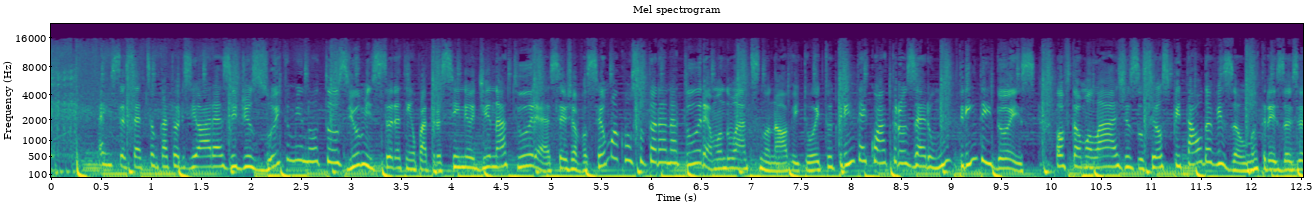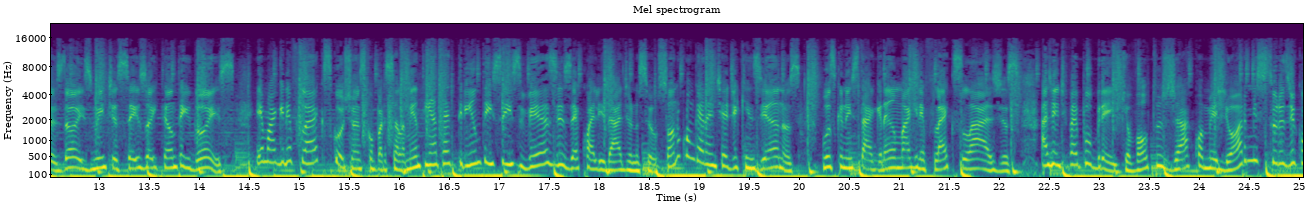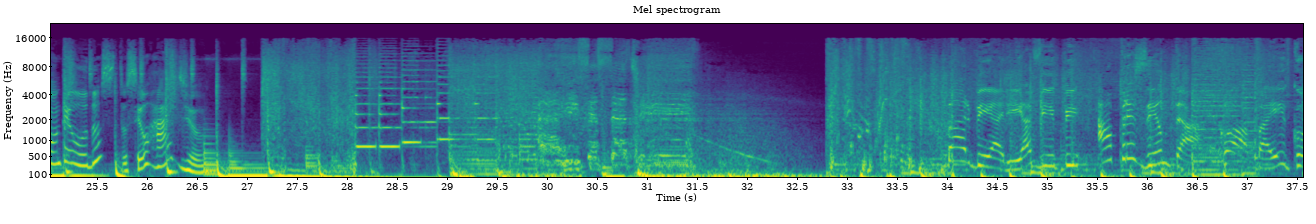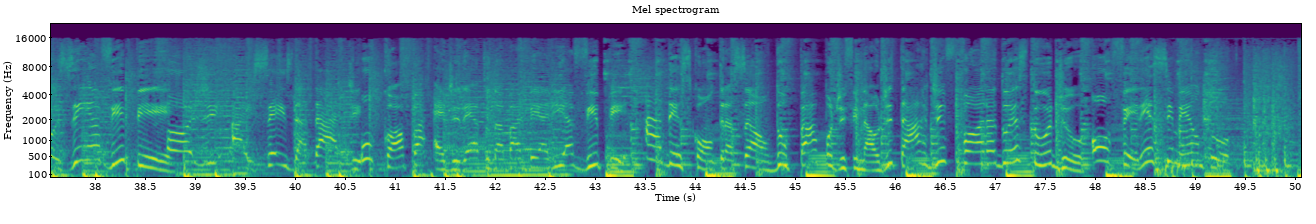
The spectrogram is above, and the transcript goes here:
RC7 são 14 horas e 18 minutos e o Mistura tem o patrocínio de Natura. Seja você uma consultora Natura, manda um WhatsApp no 988 340132. Oftalmolages, o seu Hospital da Visão no 3222 2682. E Magniflex, colchões com parcelamento em até 36 vezes. É qualidade no seu sono com garantia de 15 anos. Busque no Instagram Magniflex Lages. A gente vai pro break. Eu volto já com a melhor mistura de conteúdos do seu rádio. Barbearia VIP apresenta Copa e Cozinha VIP. Hoje, às seis da tarde, o Copa é direto da Barbearia VIP. A descontração do papo de final de tarde fora do estúdio. Oferecimento.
